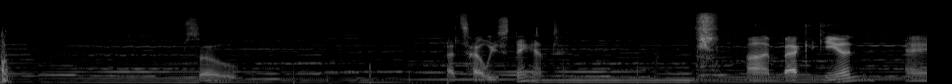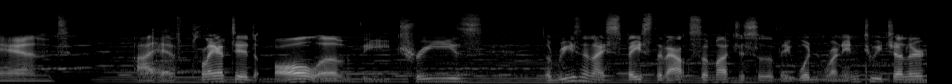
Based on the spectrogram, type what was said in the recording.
one. So, that's how we stand. I'm back again, and I have planted all of the trees. The reason I spaced them out so much is so that they wouldn't run into each other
